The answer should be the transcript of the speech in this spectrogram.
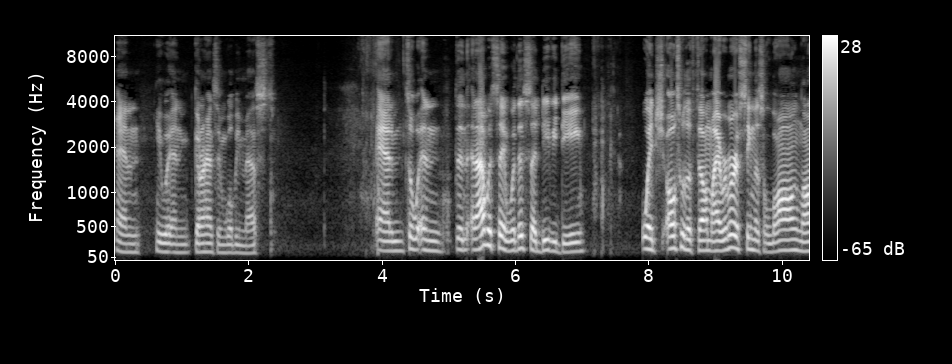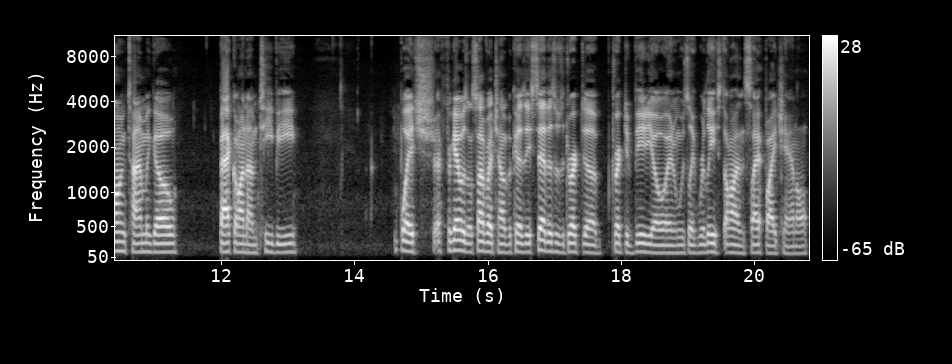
and he and Gunnar Hansen will be missed. And so, and then, and I would say with this uh, DVD, which also the film, I remember seeing this a long, long time ago, back on um, TV which I forget was on Sci-Fi Channel because they said this was a direct uh, directed video and was like released on Sci-Fi Channel,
